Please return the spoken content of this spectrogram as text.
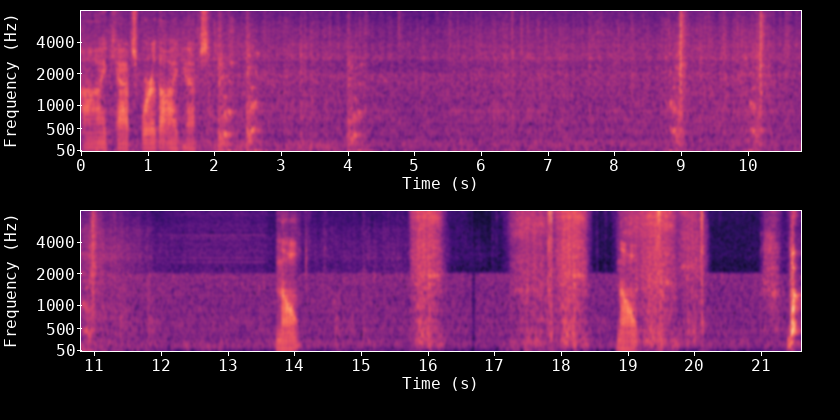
Eye caps. Where are the eye caps? No. No. What?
